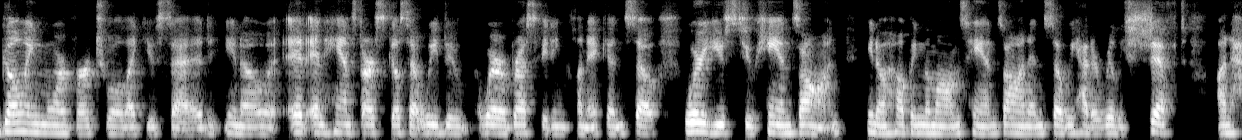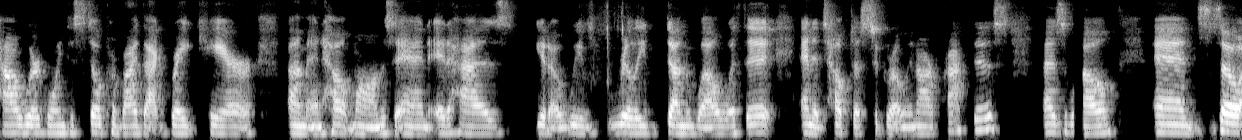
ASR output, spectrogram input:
going more virtual, like you said, you know, it enhanced our skill set. We do, we're a breastfeeding clinic. And so we're used to hands on, you know, helping the moms hands on. And so we had to really shift on how we're going to still provide that great care um, and help moms. And it has, you know, we've really done well with it. And it's helped us to grow in our practice as well. And so,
